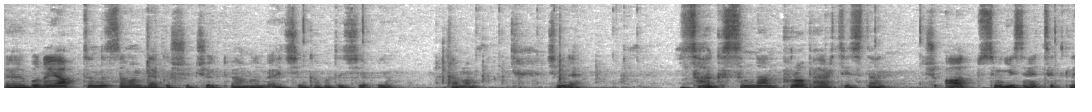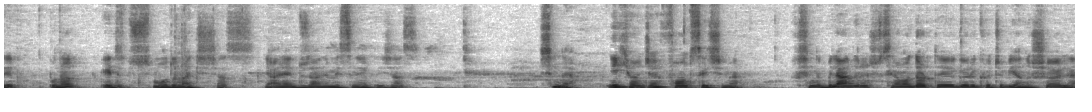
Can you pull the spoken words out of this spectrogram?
e, bunu yaptığınız zaman bir dakika şu çöktü ben bunu bir açayım kapat açı yapayım. Tamam. Şimdi sağ kısımdan Properties'ten şu Out simgesine tıklayıp bunun Edit modunu açacağız. Yani düzenlemesini yapacağız. Şimdi ilk önce font seçimi. Şimdi Blender'ın Cinema 4D'ye göre kötü bir yanı şöyle.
